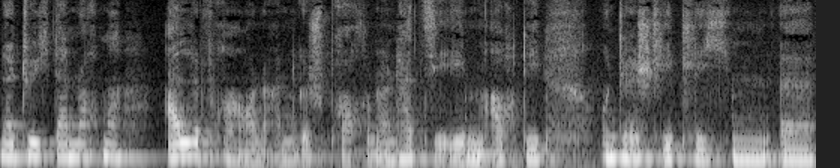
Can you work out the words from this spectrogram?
natürlich dann nochmal alle Frauen angesprochen und hat sie eben auch die unterschiedlichen äh,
